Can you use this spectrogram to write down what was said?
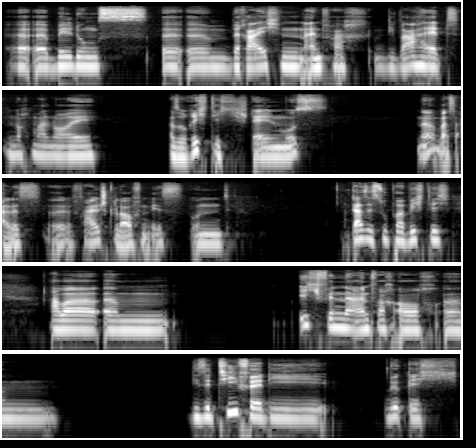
äh, äh, Bildungsbereichen äh, Bereichen einfach die Wahrheit nochmal neu, also richtig stellen muss, ne, was alles äh, falsch gelaufen ist. Und das ist super wichtig. Aber ähm, ich finde einfach auch ähm, diese Tiefe, die wirklich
